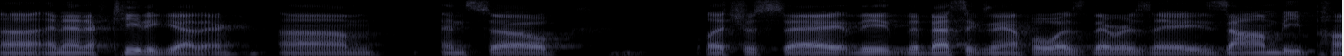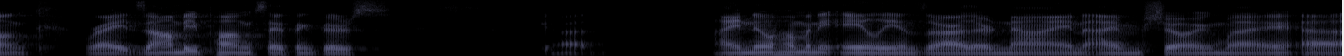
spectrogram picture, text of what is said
uh, an NFT together. Um, and so let's just say the the best example was there was a zombie punk, right? Zombie punks. I think there's God, I know how many aliens are there. Nine. I'm showing my uh,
